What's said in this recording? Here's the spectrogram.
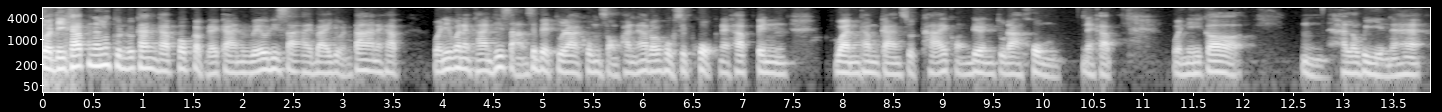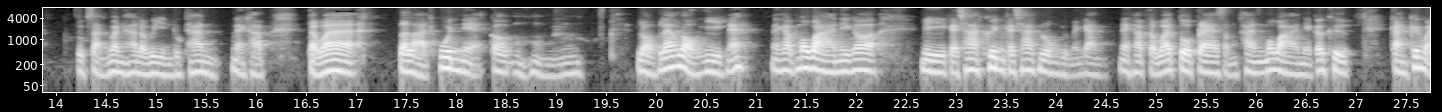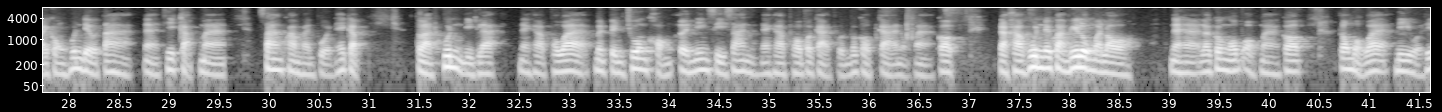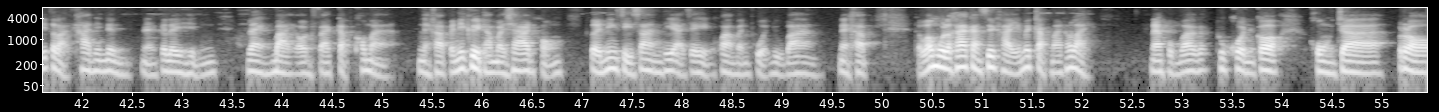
สวัสดีครับนักลงทุนทุกท่านครับพบกับรายการเวลดีไซน์บายหยวนต้านะครับวันนี้วันอังคารที่ 31 ตุลาคม 2566 นะครับเป็นวันทำการสุดท้ายของเดือนตุลาคมนะครับ วันนี้ก็ฮาโลวีนนะฮะสุขสันต์วันฮาโลวีนทุกท่านนะครับ แต่ว่าตลาดหุ้นเนี่ยก็หลอกแล้วหลอกอีกนะนะครับ เมื่อวานนี้ก็ มีกระชากขึ้นกระชากลงอยู่เหมือนกันนะครับแต่ว่าตัวแปรสำคัญเมื่อวานเนี่ยก็คือการเคลื่อนไหวของหุ้นเดลต้านะที่กลับมาสร้างความผันผวนให้กับตลาดหุ้นอีกแล้วนะครับเพราะว่ามันเป็นช่วงของ e a r n i n g ็ season นนะครับพอประกาศผลประกอบการออกมา ก็ราคาหุ้นด้วยความที่ลงมารอนะฮะแล้วก็งบออกมาก็ต้องบอกว่าดีกว่าที่ตลาดคาดนิดนึงนะก็เลยเห็นแรง buy on fact กลับเข้ามานะครับอันนี้คือธรรมชาติของ e a r n i n g ็ season ที่อาจจะเห็นความผันผวนอยู่บ้างนะครับแต่ว่ามูลค่าการซื้อขายยังไม่กลับมาเท่าไหร่ นะผมว่าทุกคนก็คงจะรอ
